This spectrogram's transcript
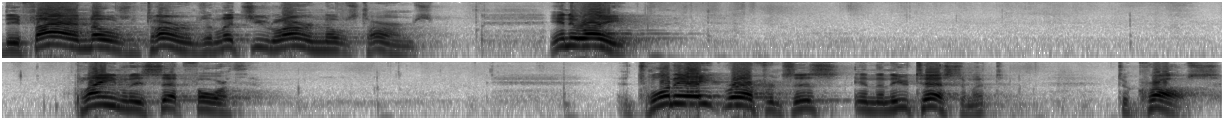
define those terms and let you learn those terms. Anyway, plainly set forth 28 references in the New Testament to cross.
